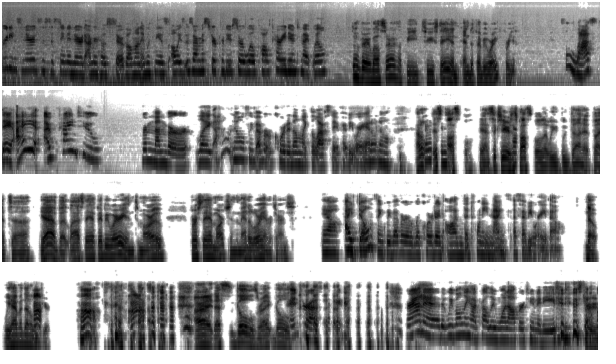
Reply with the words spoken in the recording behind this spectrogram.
Greetings, nerds. This is Cine Nerd. I'm your host, Sarah Belmont, and with me, as always, is our Mr. Producer, Will Paul. How are you doing tonight, Will? Doing very well, Sarah. Happy Tuesday and end of February for you. It's the last day. I I'm trying to remember. Like, I don't know if we've ever recorded on like the last day of February. I don't know. I don't. It's possible. Yeah, in six years, yeah. it's possible that we've we've done it. But uh yeah, but last day of February and tomorrow, first day of March, and the Mandalorian returns. Yeah. I don't think we've ever recorded on the 29th of February, though. No, we haven't done a leap year. Huh. All right. That's goals, right? Goals. Interesting. Granted, we've only had probably one opportunity to do so. True.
